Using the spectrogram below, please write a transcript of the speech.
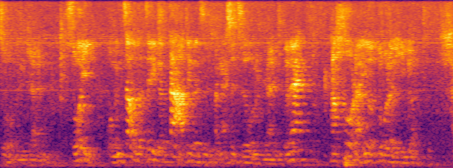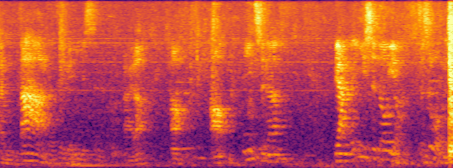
是我们人，所以我们造的这个大这个字本来是指我们人，对不对？它后来又多了一个很大的这个意思来了，好。好，因此呢，两个意思都有，只是我们现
